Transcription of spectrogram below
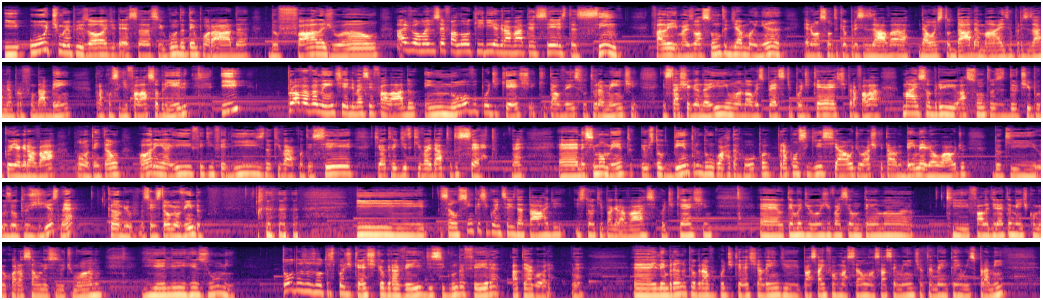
e último episódio dessa segunda temporada do Fala João. Ah, João, mas você falou que iria gravar até sexta? Sim, falei, mas o assunto de amanhã era um assunto que eu precisava dar uma estudada mais, eu precisava me aprofundar bem para conseguir falar sobre ele e Provavelmente ele vai ser falado em um novo podcast que talvez futuramente está chegando aí, uma nova espécie de podcast para falar mais sobre assuntos do tipo que eu ia gravar ontem. Então, orem aí, fiquem felizes do que vai acontecer, que eu acredito que vai dar tudo certo, né? É, nesse momento eu estou dentro de um guarda-roupa para conseguir esse áudio. Eu acho que está bem melhor o áudio do que os outros dias, né? Câmbio, vocês estão me ouvindo? e são 5h56 da tarde, estou aqui para gravar esse podcast. É, o tema de hoje vai ser um tema que fala diretamente com o meu coração nesses últimos anos e ele resume todos os outros podcasts que eu gravei de segunda-feira até agora, né? É, e lembrando que eu gravo podcast além de passar informação, lançar semente, eu também tenho isso para mim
